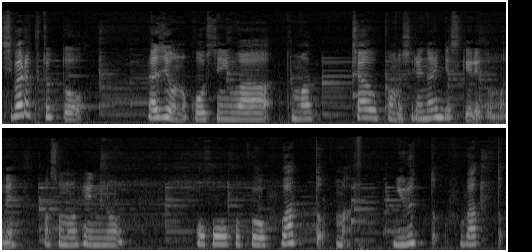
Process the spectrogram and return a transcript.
しばらくちょっとラジオの更新は止まっちゃうかもしれないんですけれどもね、まあ、その辺のご報告をふわっと、まあ、ゆるっとふわっと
